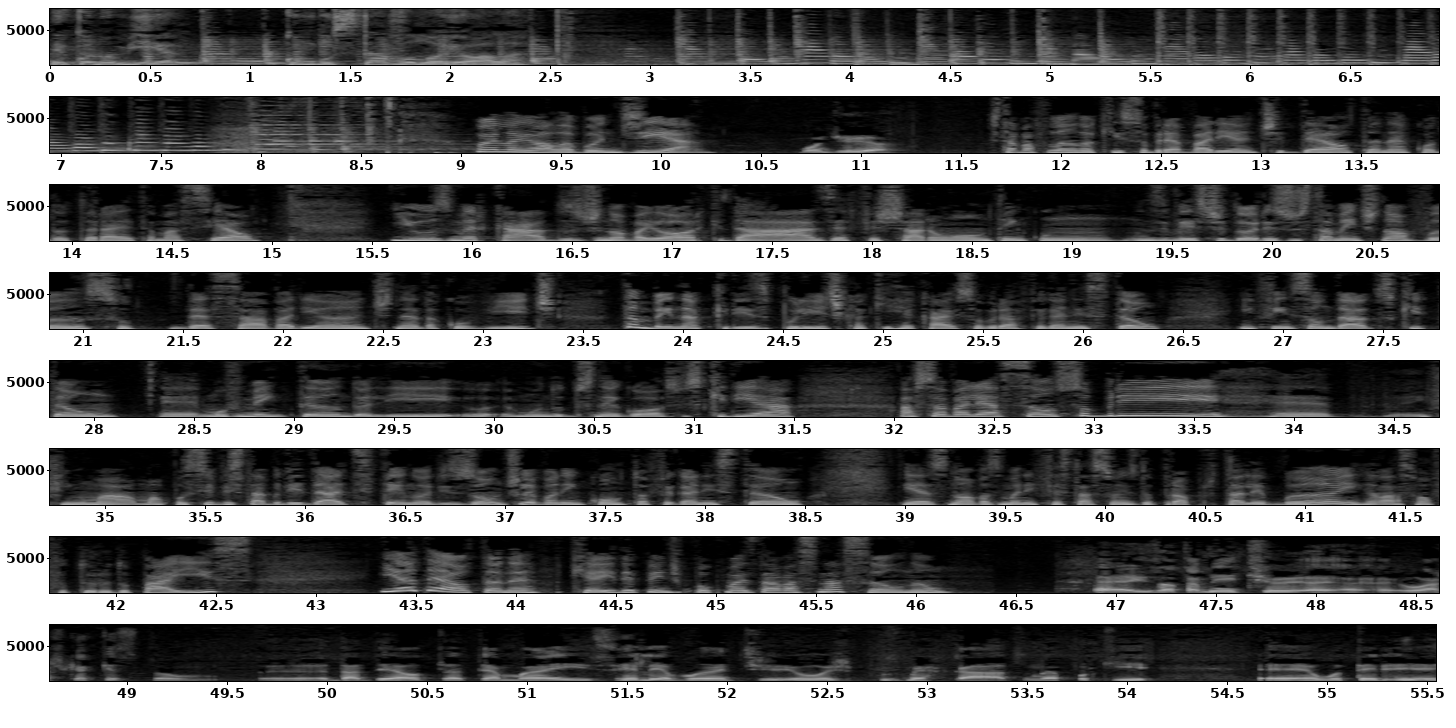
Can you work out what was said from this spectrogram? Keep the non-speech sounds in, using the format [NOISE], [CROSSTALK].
Economia, com Gustavo Loyola. Oi, Loyola, bom dia. Bom dia. Estava falando aqui sobre a variante Delta, né, com a doutora Aeta Maciel. E os mercados de Nova York, da Ásia, fecharam ontem com os investidores justamente no avanço dessa variante, né, da Covid, também na crise política que recai sobre o Afeganistão. Enfim, são dados que estão é, movimentando ali o, o, mundo dos negócios. Queria a sua avaliação sobre, é, enfim, uma, uma possível estabilidade se tem no horizonte, levando em conta o Afeganistão e as novas manifestações do próprio Talibã em relação ao futuro do país. E a Delta, né? Que aí depende um pouco mais da vacinação, não? É, exatamente. É, é, eu acho que a questão é, da Delta é até mais relevante hoje para os mercados, né? Porque é,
